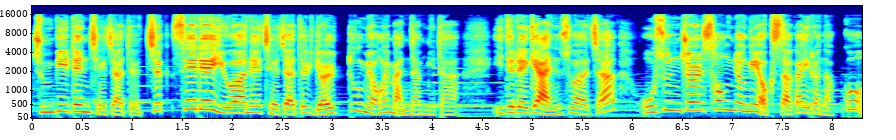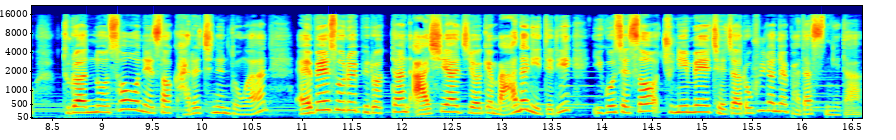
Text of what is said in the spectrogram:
준비된 제자들, 즉 세례 요한의 제자들 12명을 만납니다. 이들에게 안수하자 오순절 성령의 역사가 일어났고 두란노 서원에서 가르치는 동안 에베소를 비롯한 아시아 지역의 많은 이들이 이곳에서 주님의 제자로 훈련을 받았습니다.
